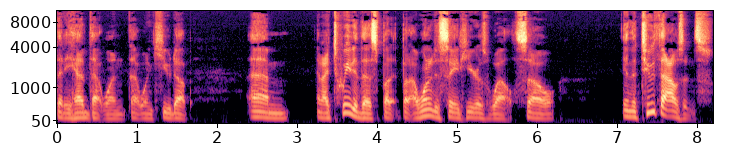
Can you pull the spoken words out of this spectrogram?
that he had that one that one queued up, um, and I tweeted this, but but I wanted to say it here as well. So, in the two thousands,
